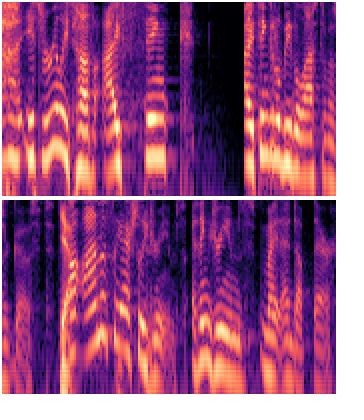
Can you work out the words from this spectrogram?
It's really tough. I think. I think it'll be The Last of Us or Ghost. Yeah. Uh, honestly, actually, Dreams. I think Dreams might end up there.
